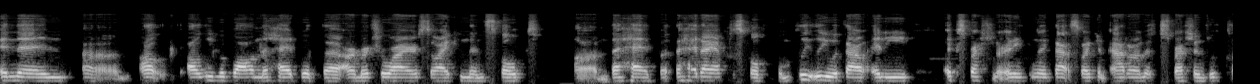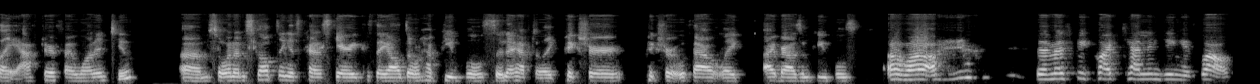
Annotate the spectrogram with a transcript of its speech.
And then um, I'll, I'll leave a ball in the head with the armature wire so I can then sculpt um, the head, but the head I have to sculpt completely without any expression or anything like that, so I can add on expressions with clay after if I wanted to. Um, so when I'm sculpting, it's kind of scary because they all don't have pupils, and I have to like picture picture it without like eyebrows and pupils. Oh wow, that must be quite challenging as well.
